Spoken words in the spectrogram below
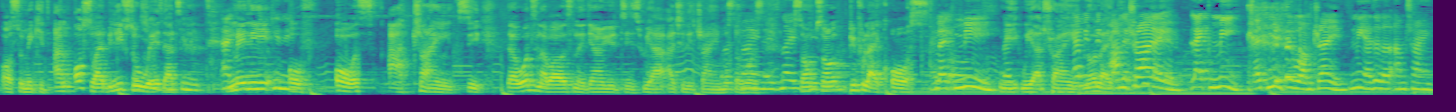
also make it. And also i believe so well that making it. And she's making many of us are trying see the one thing about nigerian youth is we are actually trying most of us some easy. some people like us like me we we are trying not speak like I'm trying. Like, like me. like me people i'm trying Me, I don't know. I'm trying.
